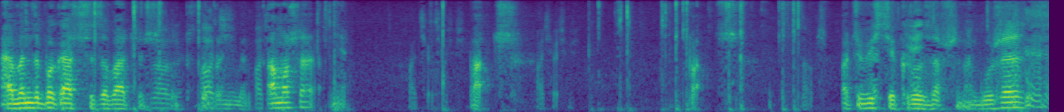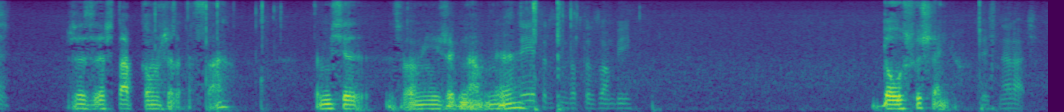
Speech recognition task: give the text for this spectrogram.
A ja będę bogatszy, zobaczysz. Dobrze, Ups, Dobra, chodź, nie będę. chodź. A może? Nie. Chodź, chodź, chodź. Patrz, Chodź, chodź, chodź. patrz. Dobrze. Oczywiście król zawsze na górze, że ze sztabką żelaza. To my się z wami Gdzie żegnamy. jest teraz ten doktor zombie? Do usłyszenia. Cześć, na razie.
